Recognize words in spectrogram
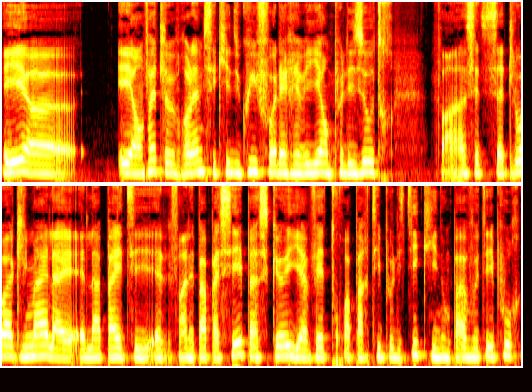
Et, euh, et en fait, le problème, c'est que du coup, il faut aller réveiller un peu les autres. Enfin, cette, cette loi climat, elle, n'a pas été, elle, enfin, elle n'est pas passée parce qu'il y avait trois partis politiques qui n'ont pas voté pour.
